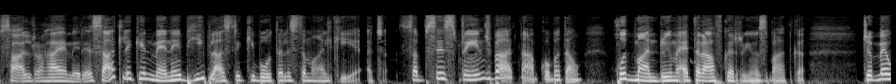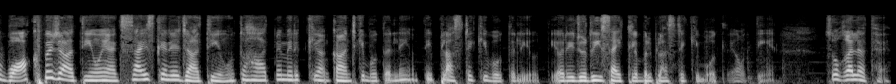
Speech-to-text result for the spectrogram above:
साल रहा है मेरे साथ, लेकिन मैंने भी प्लास्टिक की बोतल इस्तेमाल की है। अच्छा सबसे स्ट्रेंज बात मैं आपको बताऊँ, खुद मान रही हूँ, मैं एतराफ़ कर रही हूँ इस बात का। जब मैं वॉक पे जाती हूँ या एक्सरसाइज करने जाती हूँ तो हाथ में मेरे कांच की बोतल नहीं होती, प्लास्टिक की बोतल ही होती है, और ये जो रिसाइकलेबल प्लास्टिक की बोतलें होती हैं। सो गलत है।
